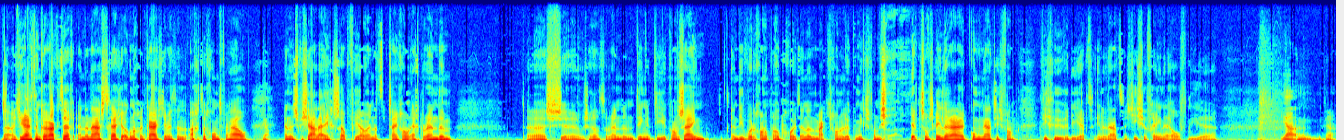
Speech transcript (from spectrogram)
Nou, want je krijgt een karakter en daarnaast krijg je ook nog een kaartje met een achtergrondverhaal Ja. en een speciale eigenschap voor jou. En dat zijn gewoon echt random, hoe zeg je dat? Random dingen die je kan zijn. En die worden gewoon op een hoop gegooid. En dan maak je gewoon een leuke mix van. Dus je hebt soms hele rare combinaties van figuren die je hebt. Inderdaad, een schizofrene elf die... eh, Ja, mm, ja.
